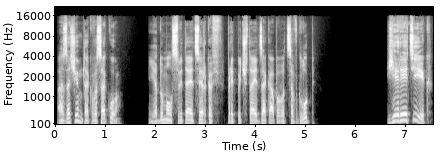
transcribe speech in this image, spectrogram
«А зачем так высоко? Я думал, святая церковь предпочитает закапываться вглубь. «Еретик!»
